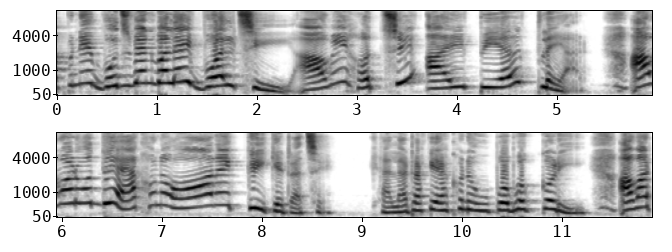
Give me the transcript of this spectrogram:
আপনি বুঝবেন বলেই বলছি, আমি হচ্ছি আইপিএল প্লেয়ার। আমার মধ্যে এখনও অনেক ক্রিকেট আছে। খেলাটাকে এখনও উপভোগ করি। আমার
